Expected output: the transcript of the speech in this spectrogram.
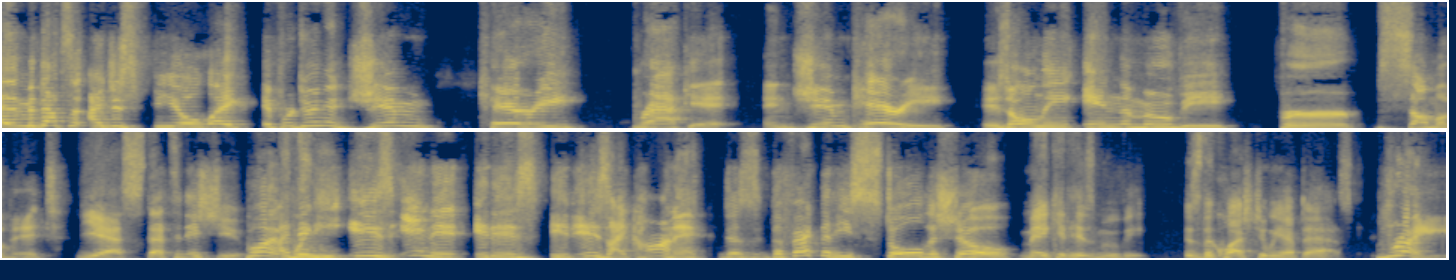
and but that's, I just feel like if we're doing a Jim Carrey bracket and Jim Carrey is only in the movie for some of it, yes, that's an issue. but I when he is in it, it is it is iconic. does the fact that he stole the show make it his movie? Is the question we have to ask. Right.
